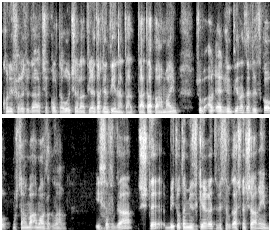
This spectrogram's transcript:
כל נבחרת יודעת שכל טעות שלה, תראה את ארגנטינה, טעתה פעמיים. שוב, ארגנטינה צריך לזכור, כמו שאמרת כבר, היא ספגה שתי בעיטות המסגרת וספגה שני שערים.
